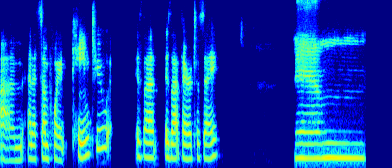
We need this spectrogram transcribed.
um, and at some point came to is that is that fair to say um,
